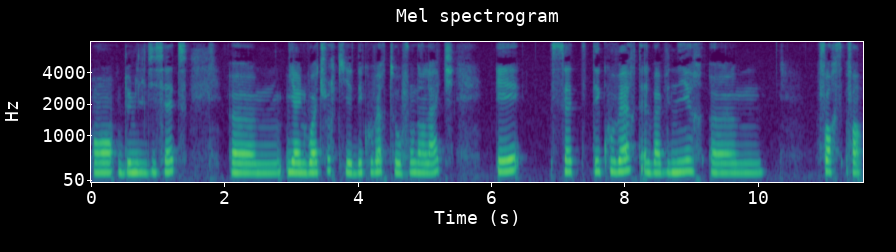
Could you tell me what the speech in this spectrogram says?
en 2017, euh, il y a une voiture qui est découverte au fond d'un lac et cette découverte, elle va venir euh, force, enfin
